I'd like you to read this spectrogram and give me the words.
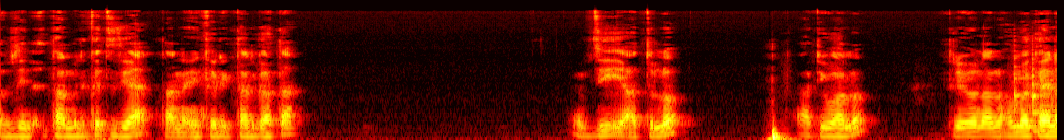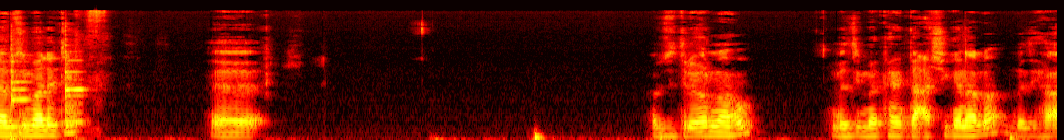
ኣብዚ እታ ምልክት እዚኣ እታ ናይ riktad gata ኣብዚ ይኣትሎ ኣትይዋ ኣሎ ትሪእዮና ኣለኹም መካይን ኣብዚ ማለት እዩ። ኣብዚ ትሪኦ ኣለኹም በዚ መካይን ተዓሽገን ኣለዋ በዚ ከዓ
